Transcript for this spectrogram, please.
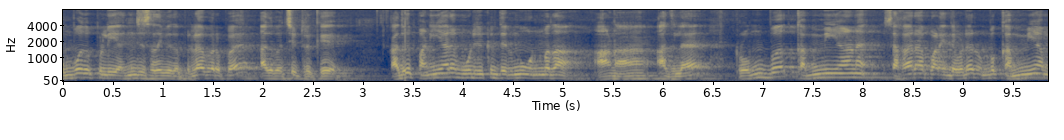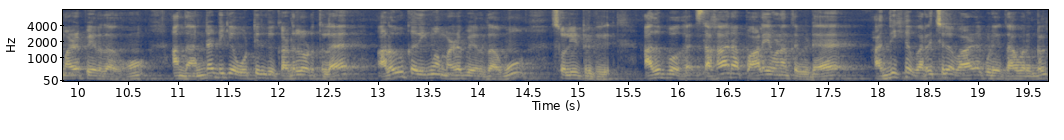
ஒம்பது புள்ளி அஞ்சு சதவீத நிலப்பரப்பை அது வச்சிட்ருக்கு. அது பனியார மூடி இருக்குன்னு தெரியுமோ உண்மைதான். ஆனால் அதில் ரொம்ப கம்மியான சஹாரா பாளையத்தை விட ரொம்ப கம்மியாக மழை பெய்யறதாகவும் அந்த அண்டார்டிகா ஒட்டியிருக்க கடலோரத்தில் அளவுக்கு அதிகமாக மழை பெய்யறதாகவும் சொல்லிட்டு இருக்கு அதுபோக சஹாரா பாலைவனத்தை விட அதிக வறட்சியில் வாழக்கூடிய தாவரங்கள்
